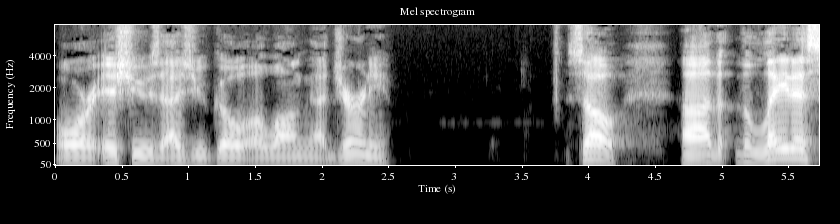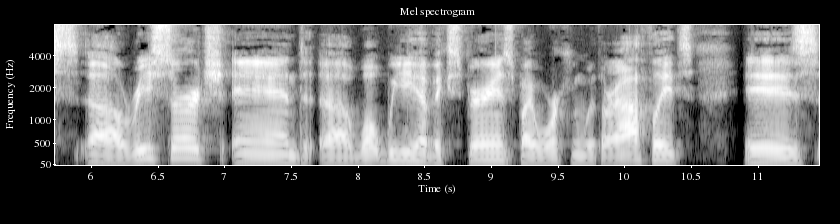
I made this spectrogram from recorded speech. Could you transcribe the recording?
or issues as you go along that journey. So, uh, the, the, latest uh, research and uh, what we have experienced by working with our athletes is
